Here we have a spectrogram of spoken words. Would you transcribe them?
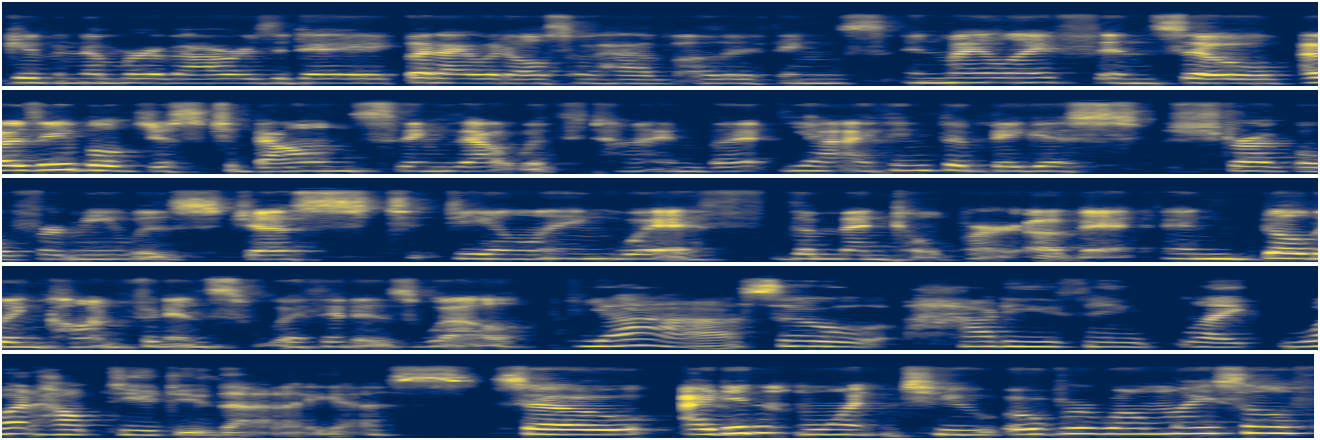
give a number of hours a day, but I would also have other things in my life. And so I was able just to balance things out with time. But yeah, I think the biggest struggle for me was just dealing with the mental part of it and building confidence with it as well. Yeah. So, how do you think, like, what helped you do that, I guess? So, I didn't want to overwhelm myself.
